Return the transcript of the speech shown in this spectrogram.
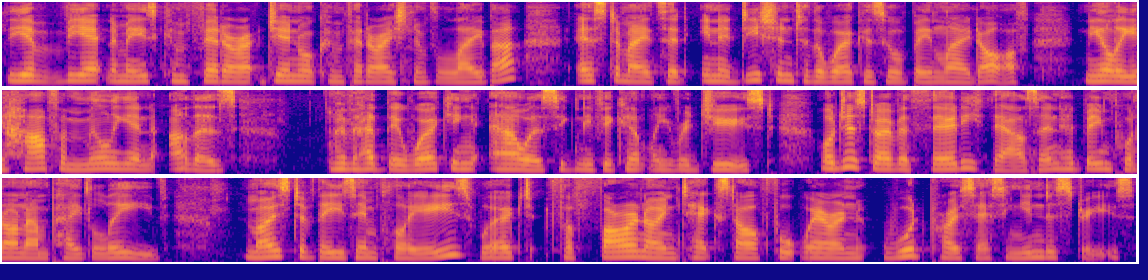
The Vietnamese Confeder- General Confederation of Labour estimates that in addition to the workers who have been laid off, nearly half a million others have had their working hours significantly reduced, or just over 30,000 had been put on unpaid leave. Most of these employees worked for foreign owned textile, footwear, and wood processing industries.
